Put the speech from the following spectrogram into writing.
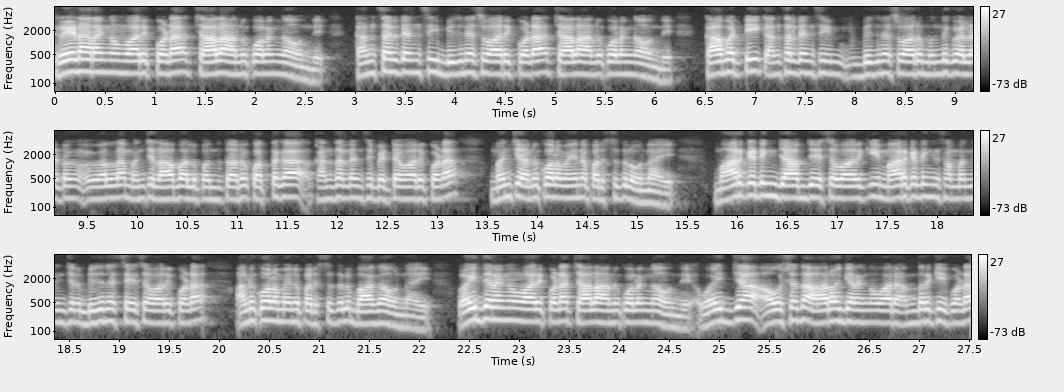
క్రీడారంగం వారికి కూడా చాలా అనుకూలంగా ఉంది. కన్సల్టెన్సీ బిజినెస్ వారికి కూడా చాలా అనుకూలంగా ఉంది. కాబట్టి కన్సల్టెన్సీ బిజినెస్ వారు ముందుకు వెళ్ళటం వల్ల మంచి లాభాలు పొందుతారు. కొత్తగా కన్సల్టెన్సీ పెట్టేవారికి కూడా మంచి అనుకూలమైన పరిస్థితులు ఉన్నాయి. మార్కెటింగ్ జాబ్ చేసేవారికి మార్కెటింగ్కి సంబంధించిన బిజినెస్ చేసేవారికి కూడా అనుకూలమైన పరిస్థితులు బాగా ఉన్నాయి. వైద్య రంగం వారికి కూడా చాలా అనుకూలంగా ఉంది. వైద్య ఔషధ ఆరోగ్య రంగం వారి అందరికీ కూడా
